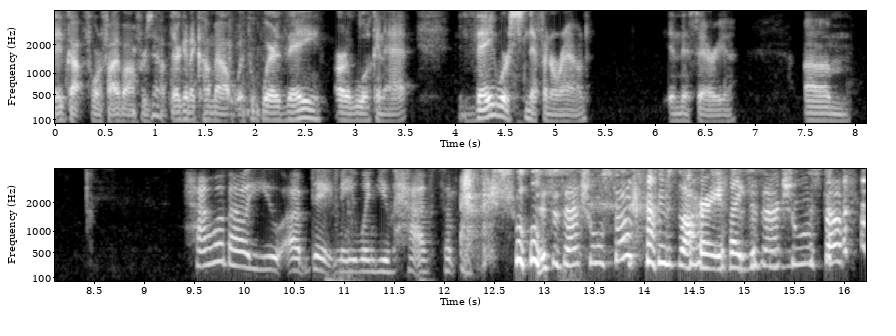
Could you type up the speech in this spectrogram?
they've got four or five offers out. They're going to come out with where they are looking at. They were sniffing around in this area. Um, How about you update me when you have some actual? this is actual stuff. I'm sorry. Like This is actual stuff.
